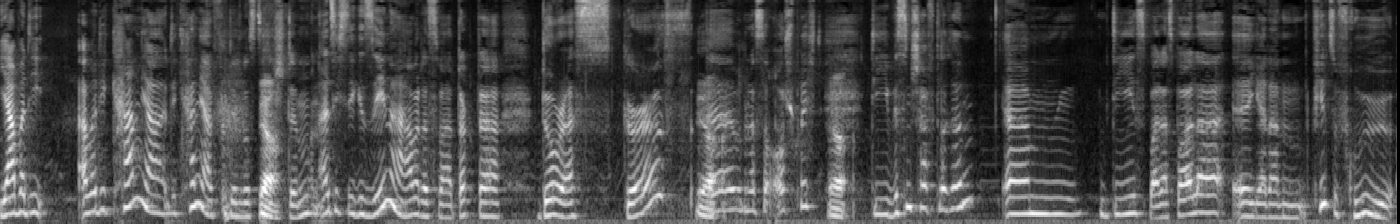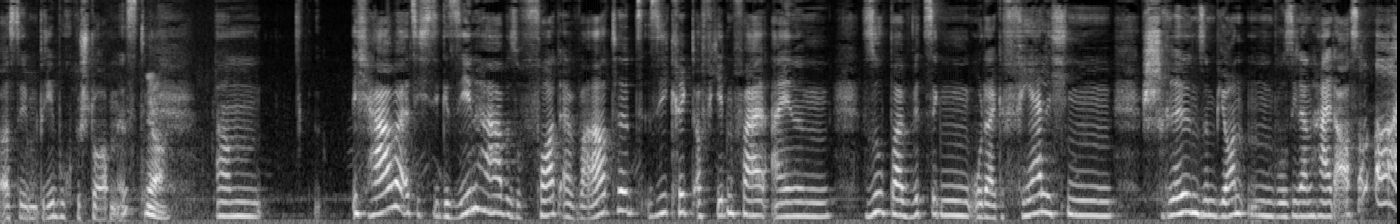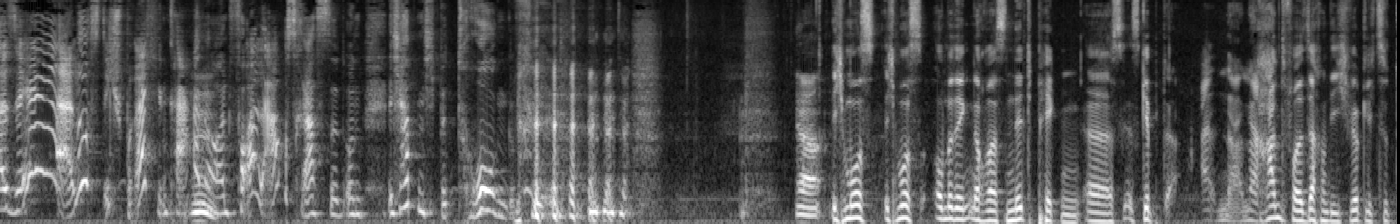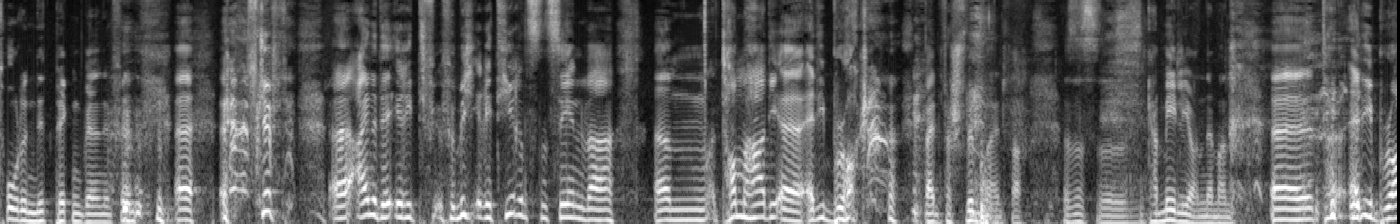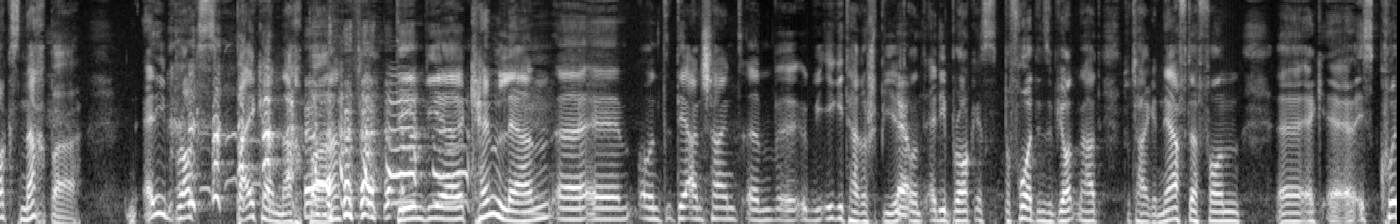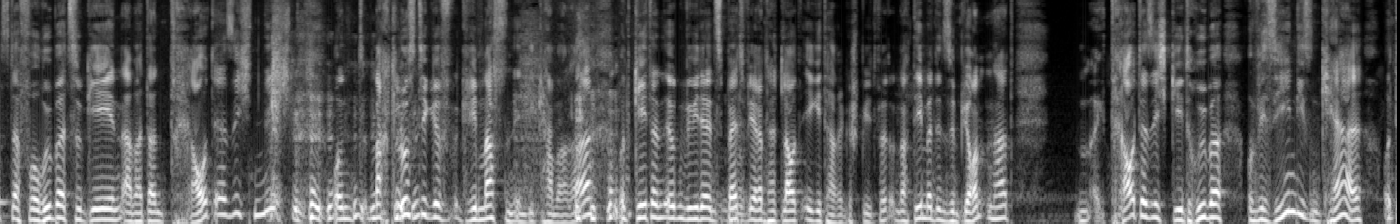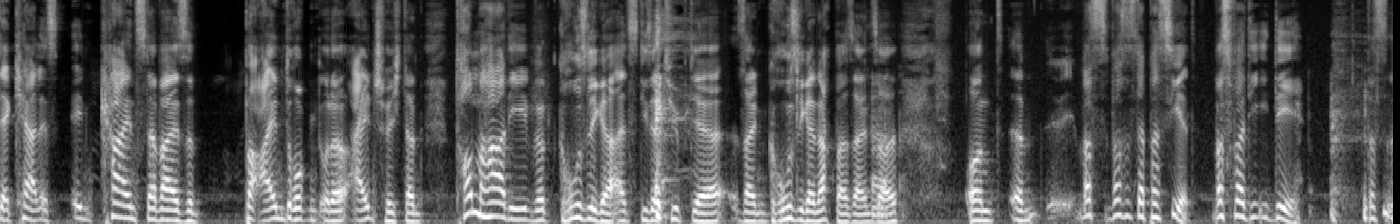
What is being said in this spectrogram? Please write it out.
Ja, aber die, aber die kann ja, die kann ja viele lustige ja. Stimmen. Und als ich sie gesehen habe, das war Dr. Dora Skirth, ja. äh, wenn man das so ausspricht, ja. die Wissenschaftlerin, ähm, die, Spoiler, Spoiler, äh, ja dann viel zu früh aus dem Drehbuch gestorben ist. Ja. Ähm, ich habe, als ich sie gesehen habe, sofort erwartet, sie kriegt auf jeden Fall einen super witzigen oder gefährlichen, schrillen Symbionten, wo sie dann halt auch so oh, sehr lustig sprechen kann mhm. und voll ausrastet. Und ich habe mich betrogen gefühlt. ja. Ich muss, ich muss unbedingt noch was nitpicken. Äh, es, es gibt eine Handvoll Sachen, die ich wirklich zu Tode nitpicken will in dem Film. äh, es gibt äh, eine der für mich irritierendsten Szenen war ähm, Tom Hardy, äh, Eddie Brock, die beiden verschwimmen einfach. Das ist, äh, das ist ein Chamäleon, der Mann. Äh, Eddie Brocks Nachbar Eddie Brocks Biker-Nachbar, den wir kennenlernen äh, äh, und der anscheinend ähm, irgendwie E-Gitarre spielt. Ja. Und Eddie Brock ist, bevor er den Symbionten hat, total genervt davon. Äh, er, er ist kurz davor rüber zu gehen, aber dann traut er sich nicht und macht lustige Grimassen in die Kamera und geht dann irgendwie wieder ins Bett, während halt laut E-Gitarre gespielt wird. Und nachdem er den Symbionten hat, traut er sich, geht rüber und wir sehen diesen Kerl und der Kerl ist in keinster Weise beeindruckend oder einschüchternd. Tom Hardy wirkt gruseliger als dieser Typ, der sein gruseliger Nachbar sein ja. soll. Und ähm, was, was ist da passiert? Was war die Idee? Das,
